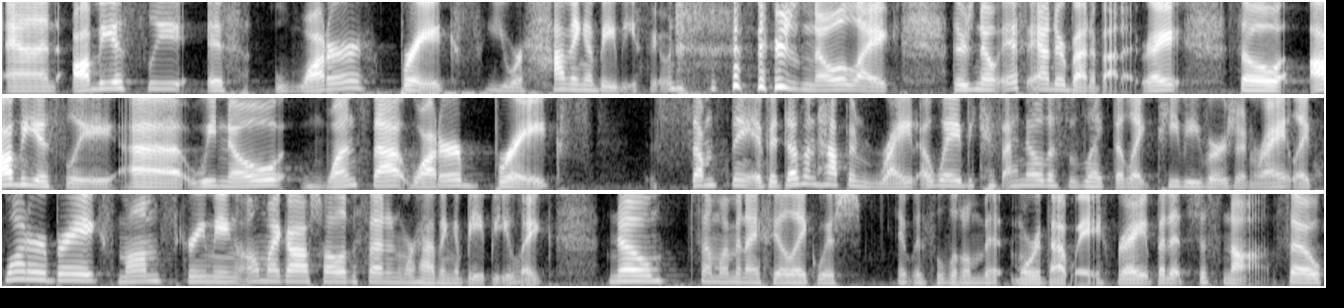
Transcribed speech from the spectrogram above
And obviously, if water breaks, you are having a baby soon. there's no like, there's no if and or but about it, right? So obviously, uh, we know once that water breaks, something if it doesn't happen right away because i know this is like the like tv version right like water breaks mom's screaming oh my gosh all of a sudden we're having a baby like no some women i feel like wish it was a little bit more that way, right? But it's just not. So,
